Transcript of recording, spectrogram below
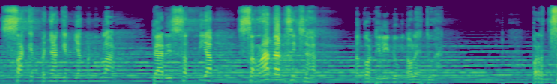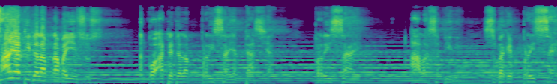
sakit penyakit yang menular, dari setiap serangan si jahat, engkau dilindungi oleh Tuhan. Percaya di dalam nama Yesus, engkau ada dalam perisai yang dahsyat, perisai Allah sendiri sebagai perisai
